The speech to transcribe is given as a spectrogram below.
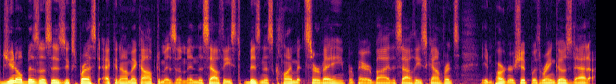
Juneau businesses expressed economic optimism in the Southeast Business Climate Survey prepared by the Southeast Conference in partnership with Rain Coast Data.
